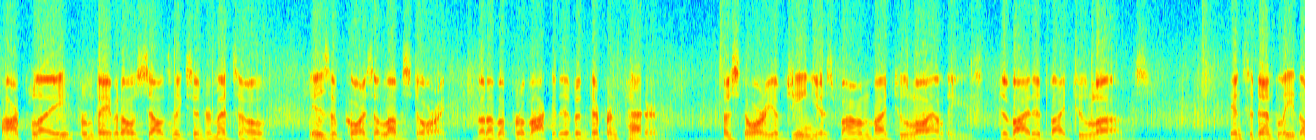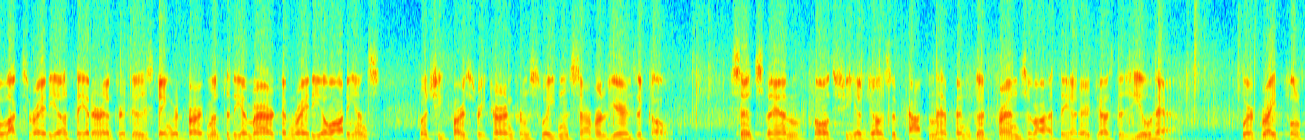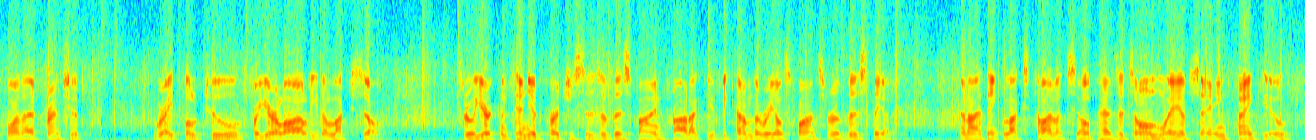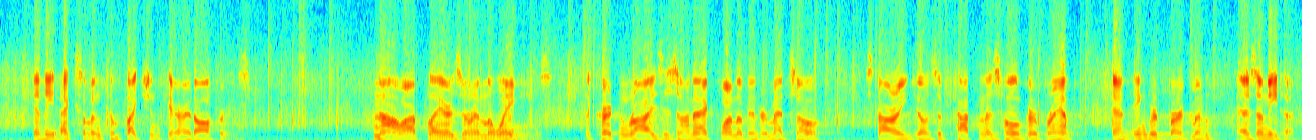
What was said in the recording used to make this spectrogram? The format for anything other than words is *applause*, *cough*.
Our play, from David O. Selznick's Intermezzo, is, of course, a love story, but of a provocative and different pattern. A story of genius bound by two loyalties, divided by two loves. Incidentally, the Lux Radio Theater introduced Ingrid Bergman to the American radio audience when she first returned from Sweden several years ago. Since then, both she and Joseph Cotten have been good friends of our theater, just as you have. We're grateful for that friendship. Grateful, too, for your loyalty to Lux Soap. Through your continued purchases of this fine product, you've become the real sponsor of this theater. And I think Lux Toilet Soap has its own way of saying thank you in the excellent complexion care it offers. Now our players are in the wings. The curtain rises on Act One of Intermezzo, starring Joseph Cotten as Holger Brandt and Ingrid Bergman as Anita.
